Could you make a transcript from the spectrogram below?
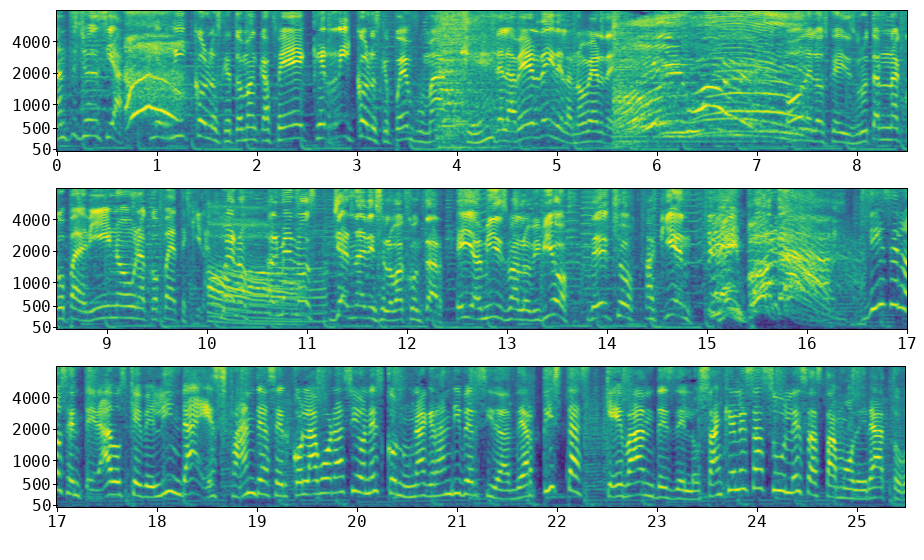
Antes yo decía, qué rico los que toman café, qué rico los que pueden fumar. ¿Qué? De la verde y de la no verde. O de los que disfrutan una copa de vino, una copa de tequila. Bueno, al menos ya nadie se lo va a contar. Ella misma lo vivió. De hecho, ¿a quién le importa? Dicen los enterados que Belinda es fan de hacer colaboraciones con una gran diversidad de artistas que van desde Los Ángeles Azules hasta Moderato.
